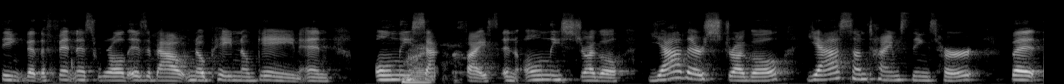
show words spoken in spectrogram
think that the fitness world is about no pain, no gain and only right. sacrifice and only struggle. Yeah, there's struggle. Yeah, sometimes things hurt, but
